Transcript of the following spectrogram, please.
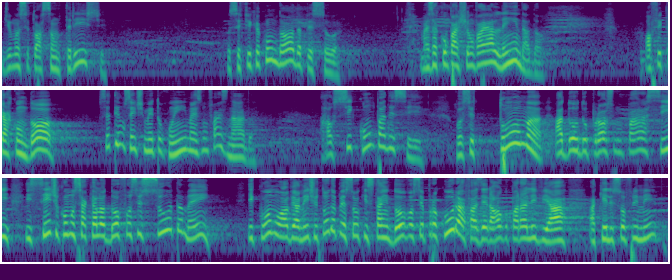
de uma situação triste, você fica com dó da pessoa. Mas a compaixão vai além da dó. Ao ficar com dó, você tem um sentimento ruim, mas não faz nada. Ao se compadecer, você toma a dor do próximo para si e sente como se aquela dor fosse sua também. E como, obviamente, toda pessoa que está em dor, você procura fazer algo para aliviar aquele sofrimento.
